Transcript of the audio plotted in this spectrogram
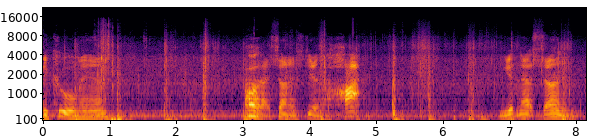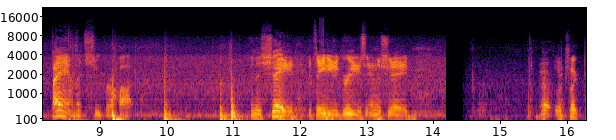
Pretty cool, man. Oh, that sun is just hot. You get in that sun and bam, it's super hot. In the shade, it's 80 degrees in the shade. Oh, looks like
